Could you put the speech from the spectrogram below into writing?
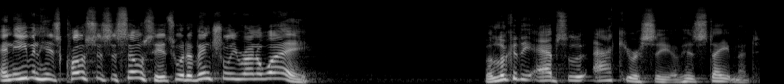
and even his closest associates would eventually run away. But look at the absolute accuracy of his statement.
